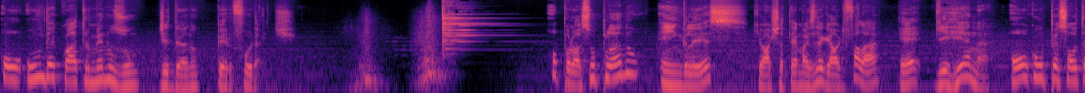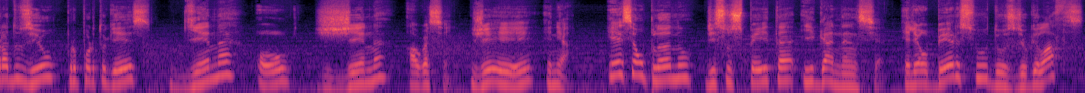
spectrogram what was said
ou 1d4 menos 1 de dano perfurante. O próximo plano, em inglês, que eu acho até mais legal de falar, é Guerrena, ou como o pessoal traduziu para o português, Gena ou Gena, algo assim. G-E-E-N-A. Esse é um plano de suspeita e ganância. Ele é o berço dos Yugloths,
